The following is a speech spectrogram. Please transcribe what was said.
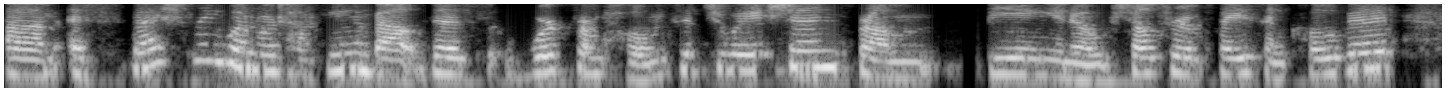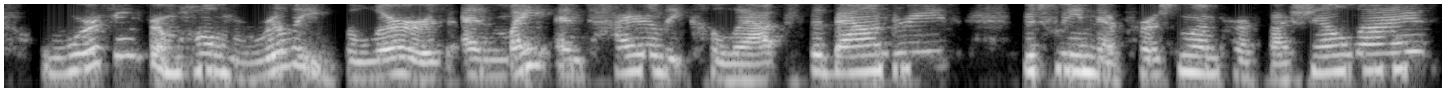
Um, especially when we're talking about this work from home situation from being, you know, shelter in place and COVID, working from home really blurs and might entirely collapse the boundaries between their personal and professional lives.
